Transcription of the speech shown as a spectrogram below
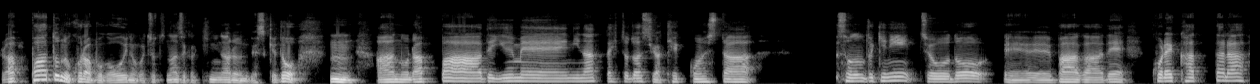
ラッパーとのコラボが多いのがちょっとなぜか気になるんですけど、うん、あの、ラッパーで有名になった人同士が結婚したその時にちょうど、えー、バーガーで、これ買ったら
